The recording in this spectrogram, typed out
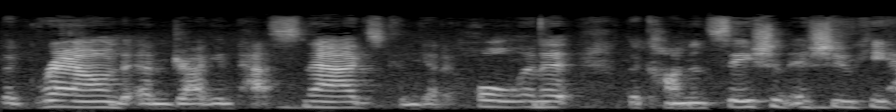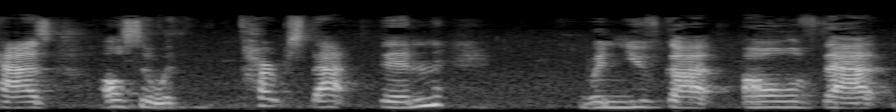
the ground and dragging past snags can get a hole in it. The condensation issue he has, also with tarps that thin, when you've got all of that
